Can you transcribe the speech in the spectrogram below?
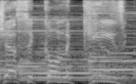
Jessica on the keys.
